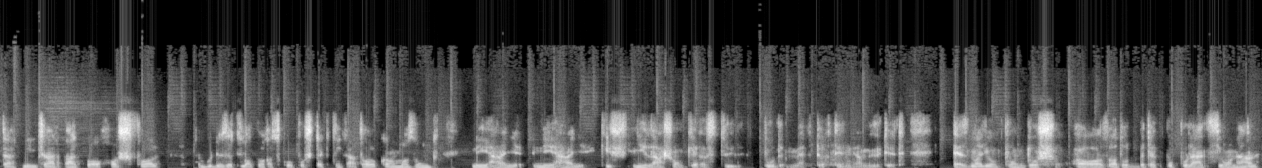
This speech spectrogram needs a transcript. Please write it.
tehát nincs árvádva a hasfal, úgynevezett laparaszkópos technikát alkalmazunk, néhány, néhány kis nyíláson keresztül tud megtörténni a műtét. Ez nagyon fontos az adott beteg populációnál,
